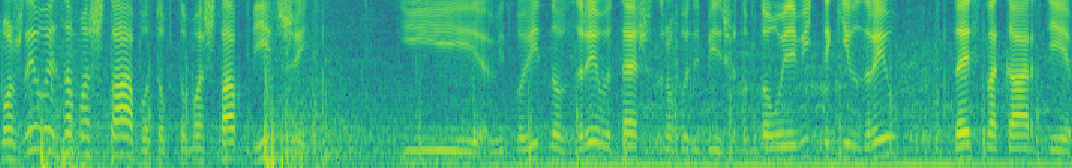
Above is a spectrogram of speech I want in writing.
можливо і за масштабу, тобто масштаб більший. І відповідно взриви теж зроблені більше. Тобто уявіть такий взрив десь на карті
